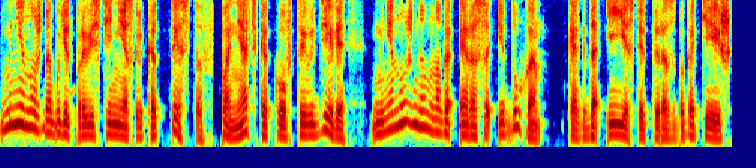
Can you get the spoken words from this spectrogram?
Мне нужно будет провести несколько тестов, понять, каков ты в деле. Мне нужно много эроса и духа. Когда и если ты разбогатеешь,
